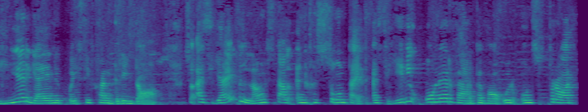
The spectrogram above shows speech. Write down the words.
leer jy in 'n kwessie van 3 dae. So as jy belangstel in gesondheid, is hierdie onderwerpe waaroor ons praat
